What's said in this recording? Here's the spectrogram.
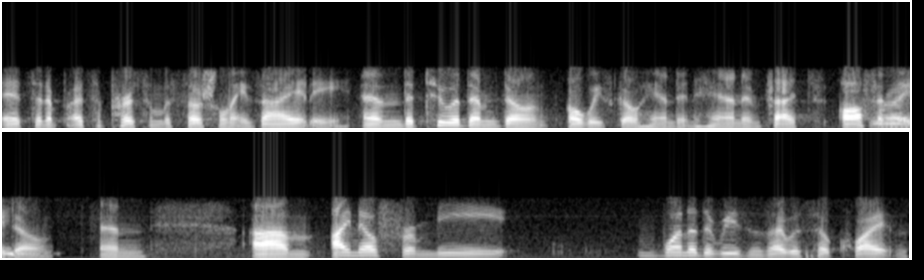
It's an it's a person with social anxiety, and the two of them don't always go hand in hand. In fact, often right. they don't. And um, I know for me, one of the reasons I was so quiet in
